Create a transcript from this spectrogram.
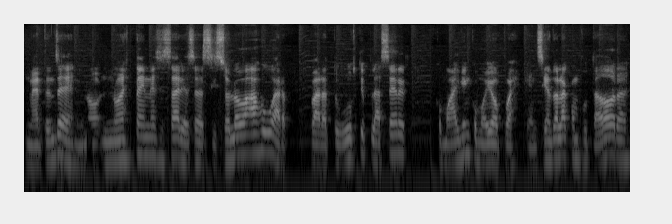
¿me entendés? No, no es tan necesario. O sea, si solo vas a jugar para tu gusto y placer, como alguien como yo, pues, que enciendo la computadora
